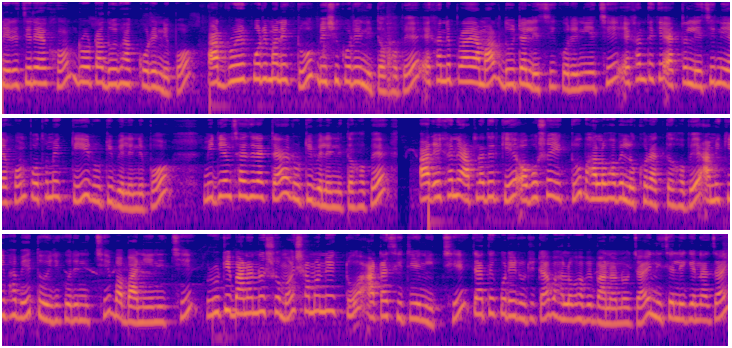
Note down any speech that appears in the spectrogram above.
নেড়েচেড়ে এখন ডোটা দুই ভাগ করে নেব। আর ড্রোয়ের পরিমাণ একটু বেশি করে নিতে হবে। এখানে প্রায় আমার দুইটা লেচি করে নিয়েছি। এখান থেকে একটা লেচি নিয়ে এখন প্রথমে একটি রুটি বেলে নেব। মিডিয়াম সাইজের একটা রুটি বেলে নিতে হবে। আর এখানে আপনাদেরকে অবশ্যই একটু ভালোভাবে লক্ষ্য রাখতে হবে, আমি কীভাবে তৈরি করে নিচ্ছি বা বানিয়ে নিচ্ছি। রুটি বানানোর সময় সামান্য একটু আটা ছিটিয়ে নিচ্ছি, যাতে করে রুটিটা ভালোভাবে বানানো যায়, নিচে লেগে না যায়।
